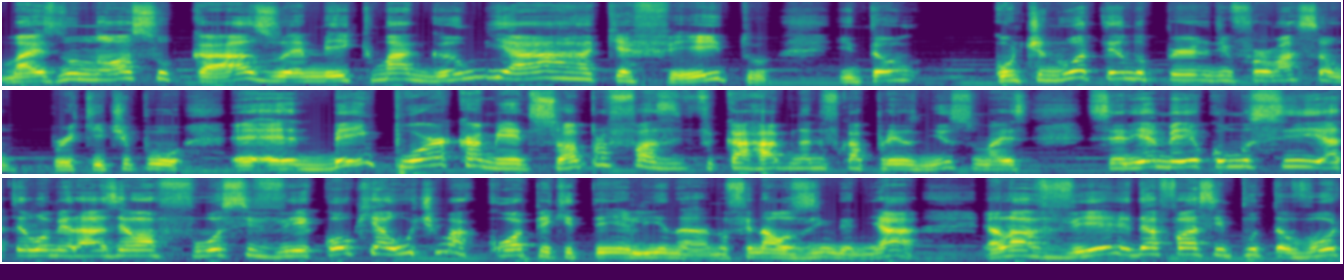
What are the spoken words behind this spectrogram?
mas no nosso caso é meio que uma gambiarra que é feito. Então, continua tendo perda de informação. Porque, tipo, é, é bem porcamente, só pra fazer, ficar rápido, não ficar preso nisso, mas seria meio como se a telomerase ela fosse ver qual que é a última cópia que tem ali na, no finalzinho do DNA. Ela vê e daí fala assim, puta, vou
